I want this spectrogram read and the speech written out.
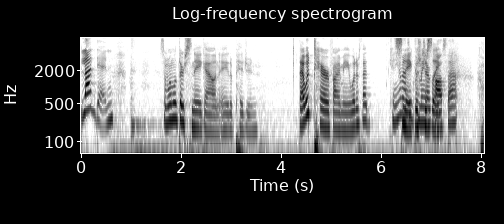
London. Someone let their snake out and ate a pigeon. That would terrify me. What if that? Can you Snake imagine was coming just like- across that?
